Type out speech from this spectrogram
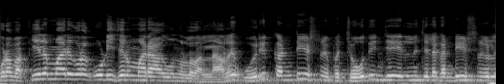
കുറേ വക്കീലന്മാർ കുറേ കോടീശ്വരന്മാരാകും എന്നുള്ളതല്ലാതെ ഒരു കണ്ടീഷൻ ഇപ്പോൾ ചോദ്യം ചെയ്യലിന് ചില കണ്ടീഷനുകൾ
